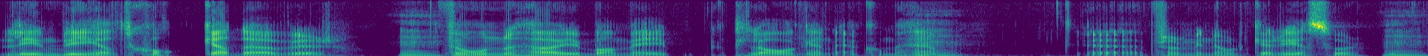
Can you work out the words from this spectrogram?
Linn blir helt chockad över, Mm. för hon hör ju bara mig klaga när jag kommer hem Mm. eh, från mina olika resor. Mm.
